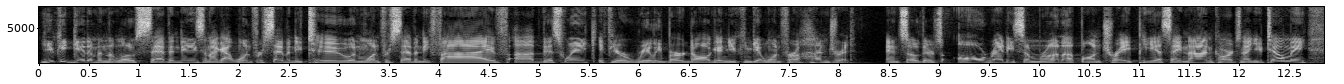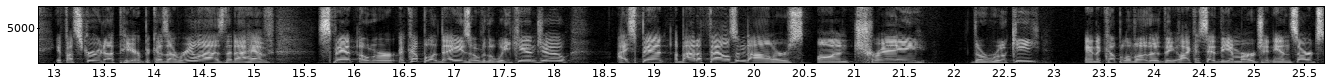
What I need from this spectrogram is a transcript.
you could get them in the low 70s. And I got one for 72 and one for 75 uh, this week. If you're really bird dogging, you can get one for 100 and so there's already some run up on Trae PSA 9 cards. Now, you tell me if I screwed up here because I realize that I have spent over a couple of days over the weekend, Joe. I spent about a thousand dollars on Trae, the rookie, and a couple of other, the, like I said, the emergent inserts.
